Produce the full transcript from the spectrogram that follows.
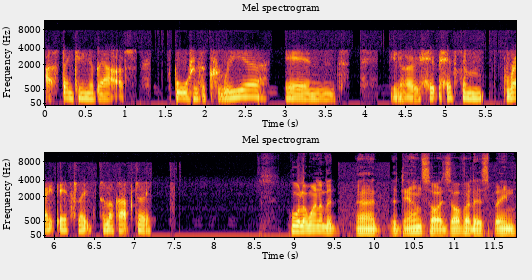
are thinking about sport as a career and, you know, have, have some great athletes to look up to. Paula, one of the, uh, the downsides of it has been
